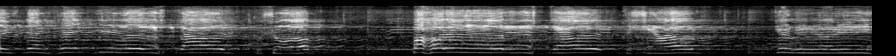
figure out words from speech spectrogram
Bizden sevgin ister kuşum Baharın ister kışım Gülürü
